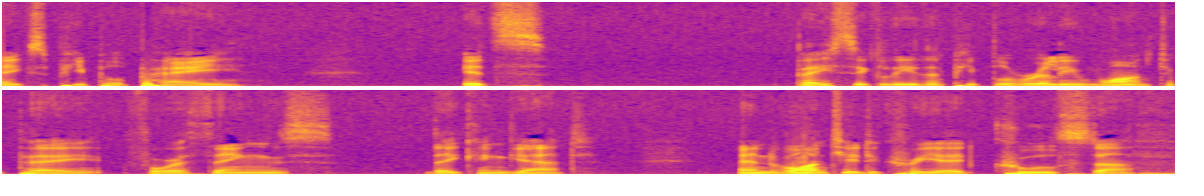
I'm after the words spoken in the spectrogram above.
makes people pay. It's basically that people really want to pay for things they can get and want you to create cool stuff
